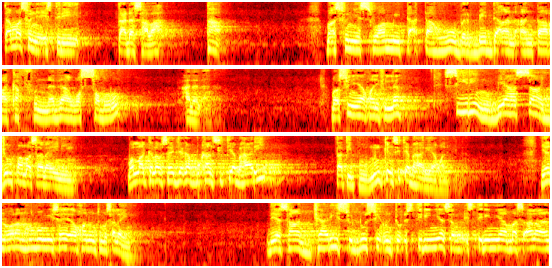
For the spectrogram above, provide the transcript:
Tak maksudnya istri tak ada salah. Tak. Maksudnya suami tak tahu perbedaan antara kafun nada was sabru ala al Maksudnya ya akhwan fillah sering biasa jumpa masalah ini. Wallah kalau saya jaga bukan setiap hari tak tipu. Mungkin setiap hari ya akhwan fillah. Yang orang hubungi saya akhwan untuk masalah ini. Dia sangat cari solusi untuk istrinya sebab istrinya masalah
